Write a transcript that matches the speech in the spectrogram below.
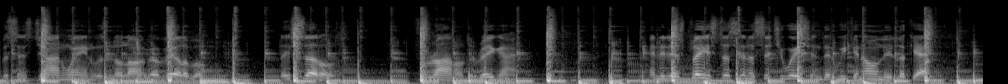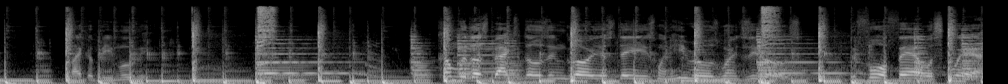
But since John Wayne was no longer available, they settled for Ronald Reagan. And it has placed us in a situation that we can only look at like a B movie. Come with us back to those inglorious days when heroes weren't zeros. Before fair was square,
